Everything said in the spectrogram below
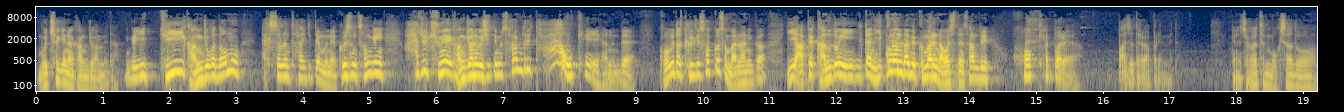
무척이나 강조합니다. 그러니까 이 뒤 강조가 너무 excellent 하기 때문에 그것은 성경이 아주 중요하게 강조하는 것이기 때문에 사람들이 다 오케이 하는데 거기다 그렇게 섞어서 말을 하니까 이 앞에 감동이 일단 있고 난 다음에 그 말이 나왔을 때 사람들이 혹 해버려요. 빠져들어가 버립니다. 저 같은 목사도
